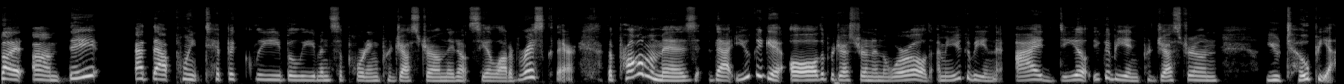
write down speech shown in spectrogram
but um, they at that point typically believe in supporting progesterone. They don't see a lot of risk there. The problem is that you could get all the progesterone in the world. I mean, you could be in the ideal, you could be in progesterone utopia.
